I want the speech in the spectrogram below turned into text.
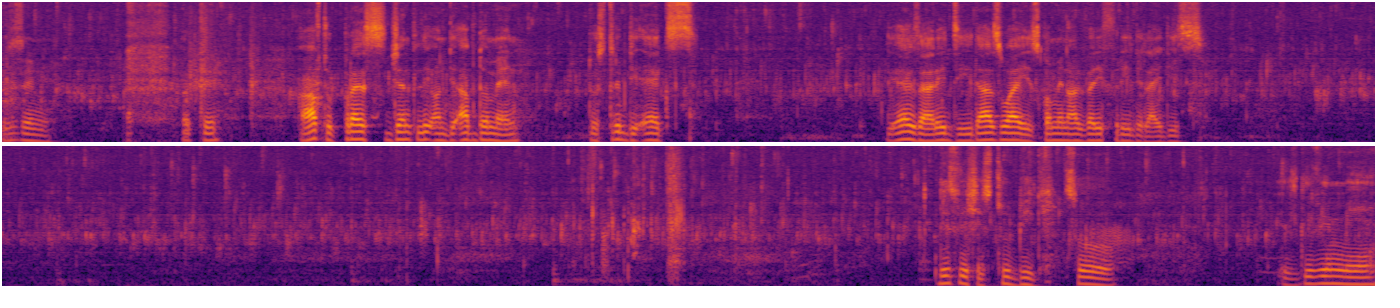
You see me? Okay. I have to press gently on the abdomen to strip the eggs. the eggs are ready that's why it's coming out very freely like this this fish is too big so it's giving me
